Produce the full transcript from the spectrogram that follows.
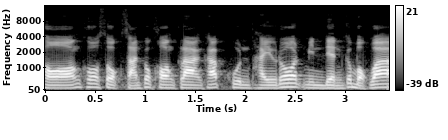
ของโฆษกสารปกครองกลางครับ คุณไพโรธมินเดนก็บอกว่า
